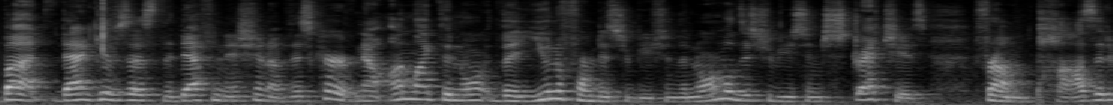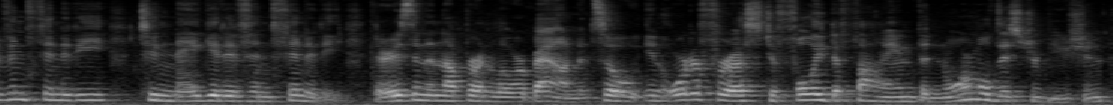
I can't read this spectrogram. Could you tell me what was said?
But that gives us the definition of this curve. Now, unlike the, the uniform distribution, the normal distribution stretches from positive infinity to negative infinity. There isn't an upper and lower bound. And so in order for us to fully define the normal distribution,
